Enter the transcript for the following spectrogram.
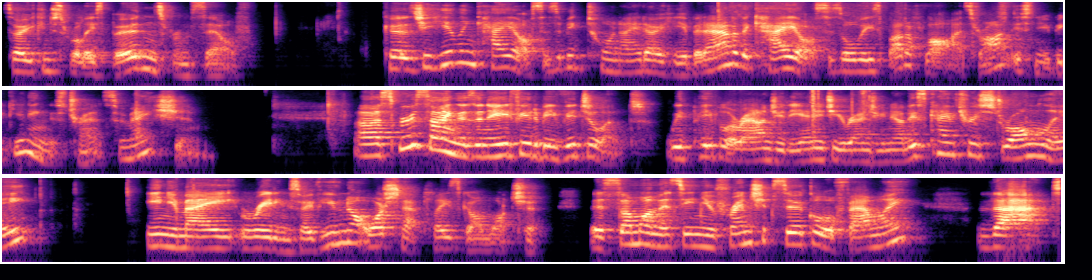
So you can just release burdens from self. Because you're healing chaos. There's a big tornado here, but out of the chaos is all these butterflies, right? This new beginning, this transformation. Uh, Spirit's saying there's a need for you to be vigilant with people around you, the energy around you. Now, this came through strongly in your May reading. So if you've not watched that, please go and watch it. There's someone that's in your friendship circle or family that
